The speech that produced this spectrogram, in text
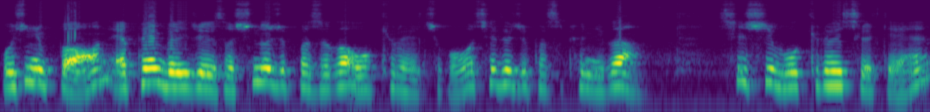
56번 FM 변조에서 신호 주파수가 5kHz고 최대 주파수 편의가 75kHz일 때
